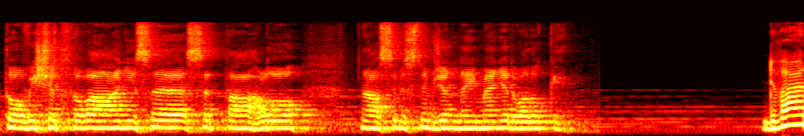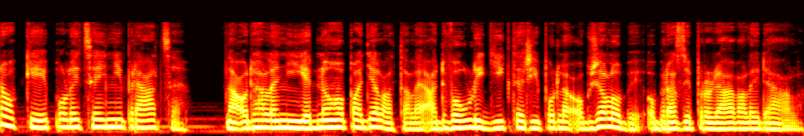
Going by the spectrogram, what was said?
to vyšetřování se, se táhlo, já si myslím, že nejméně dva roky. Dva roky policejní práce na odhalení jednoho padělatele a dvou lidí, kteří podle obžaloby obrazy prodávali dál.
